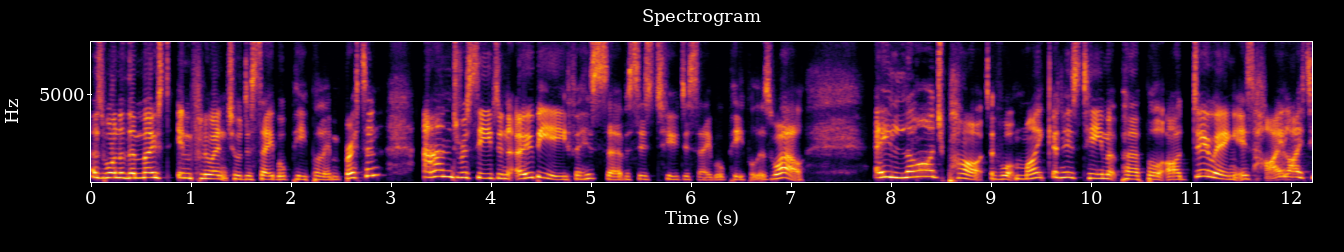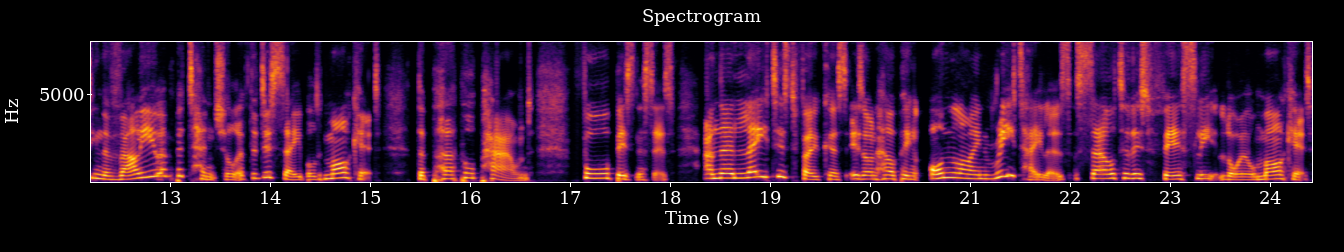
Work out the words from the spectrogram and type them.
as one of the most influential disabled people in Britain and received an OBE for his services to disabled people as well. A large part of what Mike and his team at Purple are doing is highlighting the value and potential of the disabled market, the Purple Pound, for businesses. And their latest focus is on helping online retailers sell to this fiercely loyal market,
